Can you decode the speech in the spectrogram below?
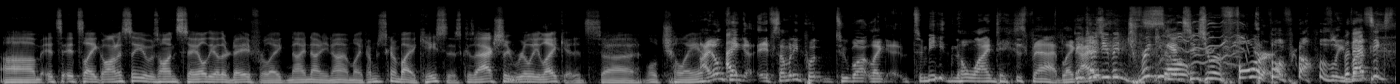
um, it's it's like honestly, it was on sale the other day for like nine ninety nine. I'm like, I'm just gonna buy a case of this because I actually really like it. It's uh, a little Chilean. I don't think if somebody put two bottles, like to me, no wine tastes bad. Like because you've been drinking So- it since you were four. well, probably. But that's ex-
